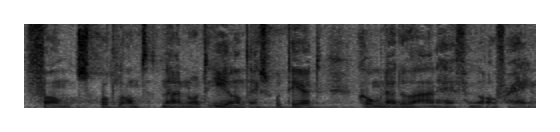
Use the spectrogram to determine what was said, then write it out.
van Schotland naar Noord-Ierland exporteert, komen daar douaneheffingen overheen.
